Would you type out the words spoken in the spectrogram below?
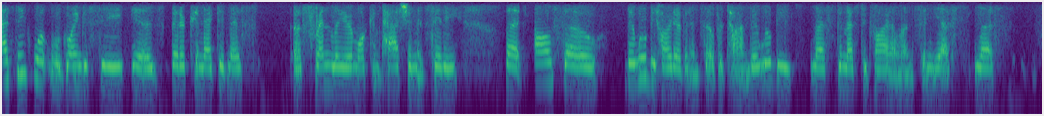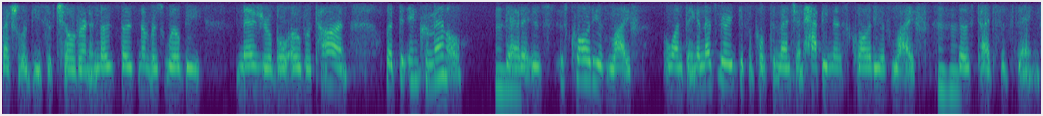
I think what we're going to see is better connectedness, a friendlier, more compassionate city, but also there will be hard evidence over time. There will be less domestic violence, and yes, less sexual abuse of children, and those those numbers will be measurable over time. But the incremental mm-hmm. data is is quality of life for one thing, and that's very difficult to mention. Happiness, quality of life, mm-hmm. those types of things.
